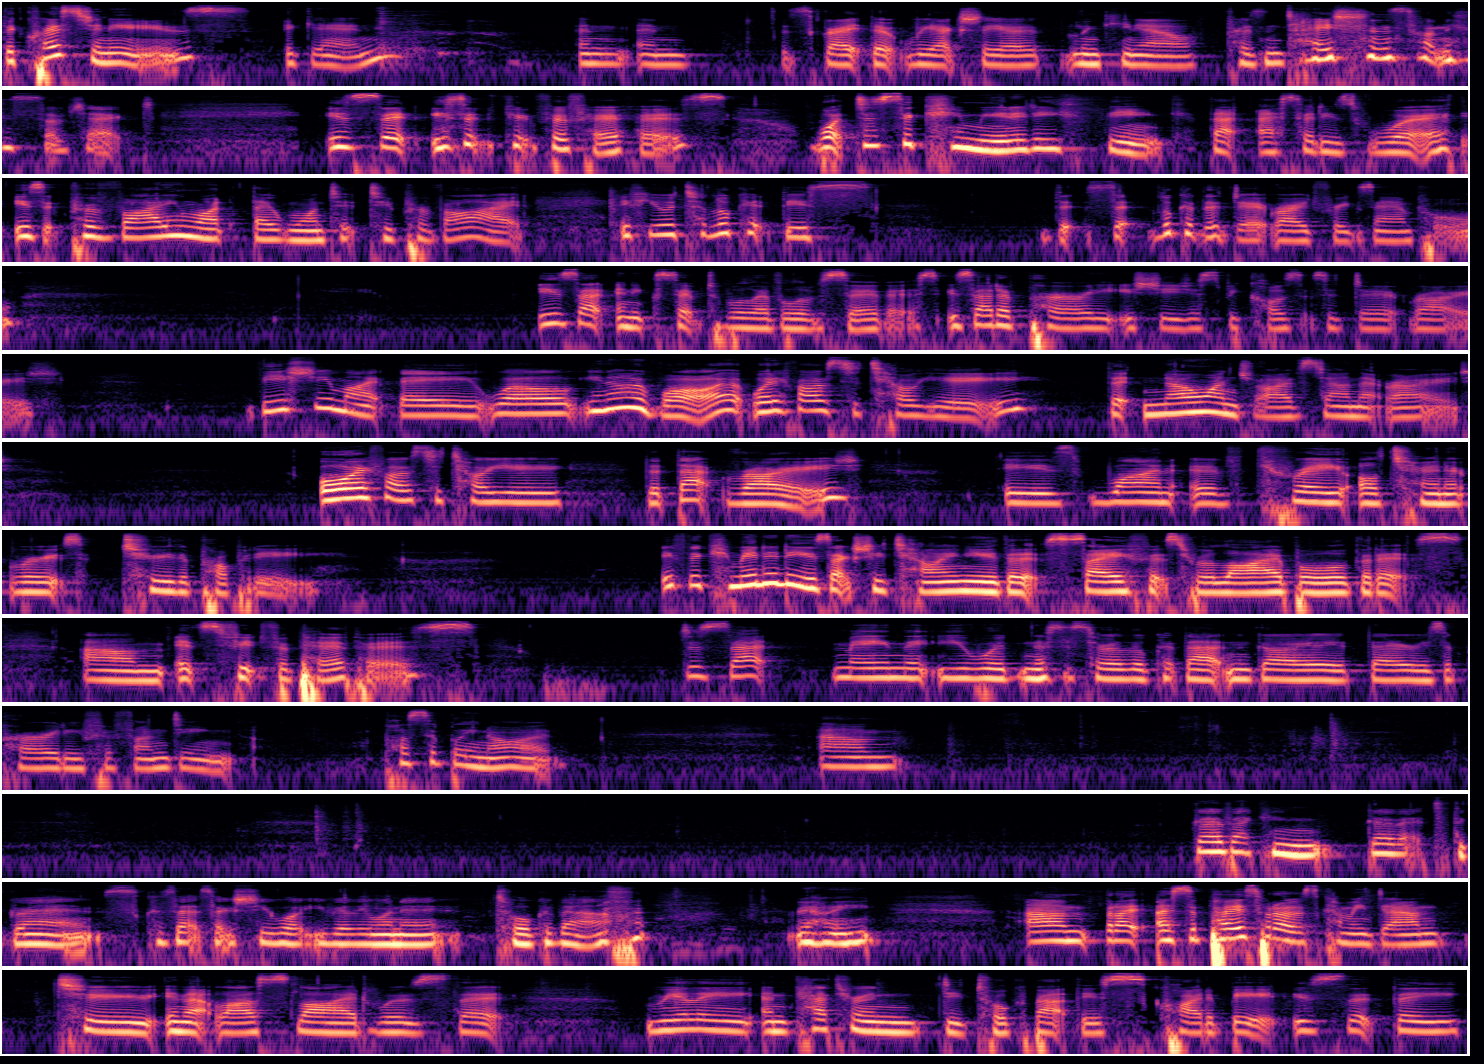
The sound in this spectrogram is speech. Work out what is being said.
The question is, again, and, and it's great that we actually are linking our presentations on this subject, is that is it fit for purpose? What does the community think that asset is worth? Is it providing what they want it to provide? If you were to look at this, look at the dirt road, for example, is that an acceptable level of service? Is that a priority issue just because it's a dirt road? The issue might be, well, you know what? What if I was to tell you that no one drives down that road? Or if I was to tell you that that road is one of three alternate routes to the property. If the community is actually telling you that it's safe, it's reliable, that it's um, it's fit for purpose, does that mean that you would necessarily look at that and go, there is a priority for funding? Possibly not. Um, go back and go back to the grants because that's actually what you really want to talk about, really. Um, but I, I suppose what I was coming down to in that last slide was that really, and Catherine did talk about this quite a bit, is that the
